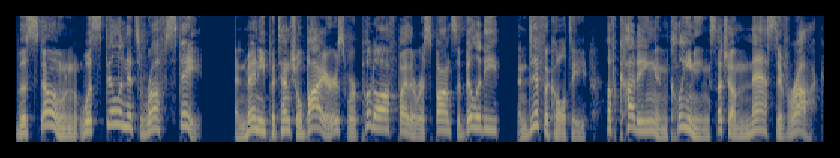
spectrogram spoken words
The stone was still in its rough state, and many potential buyers were put off by the responsibility and difficulty of cutting and cleaning such a massive rock.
